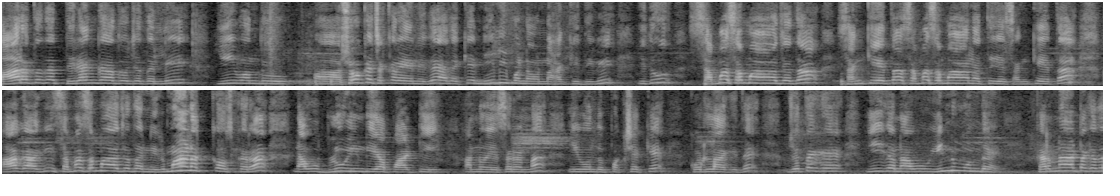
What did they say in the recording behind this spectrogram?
ಭಾರತದ ತಿರಂಗ ಧ್ವಜದಲ್ಲಿ ಈ ಒಂದು ಅಶೋಕ ಚಕ್ರ ಏನಿದೆ, ಅದಕ್ಕೆ ನೀಲಿ ಬಣ್ಣವನ್ನು ಹಾಕಿದ್ದೀವಿ. ಇದು ಸಮ ಸಮಾಜದ ಸಂಕೇತ, ಸಮಸಮಾನತೆಯ ಸಂಕೇತ. ಹಾಗಾಗಿ ಸಮ ಸಮಾಜದ ನಿರ್ಮಾಣಕ್ಕೋಸ್ಕರ ನಾವು ಬ್ಲೂ ಇಂಡಿಯಾ ಪಾರ್ಟಿ ಅನ್ನೋ ಹೆಸರನ್ನು ಈ ಒಂದು ಪಕ್ಷಕ್ಕೆ ಕೊಡಲಾಗಿದೆ. ಜೊತೆಗೆ ಈಗ ನಾವು ಇನ್ನು ಮುಂದೆ ಕರ್ನಾಟಕದ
